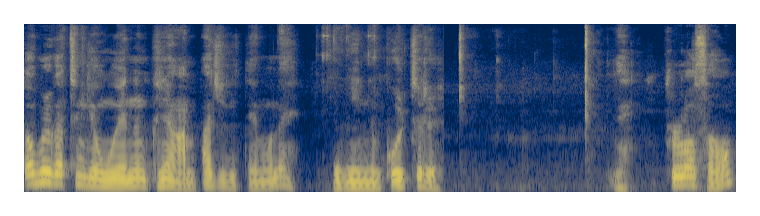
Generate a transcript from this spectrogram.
더블 같은 경우에는 그냥 안 빠지기 때문에 여기 있는 볼트를 네, 풀러서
